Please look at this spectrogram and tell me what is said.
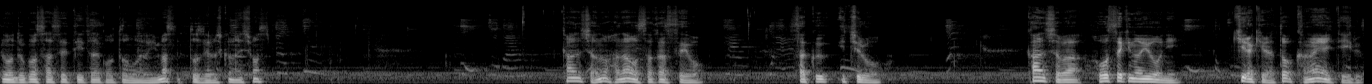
朗読をさせていただこうと思います。どうぞよろしくお願いします。感謝の花を咲かせよう。咲く一郎。感謝は宝石のようにキラキラと輝いている。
